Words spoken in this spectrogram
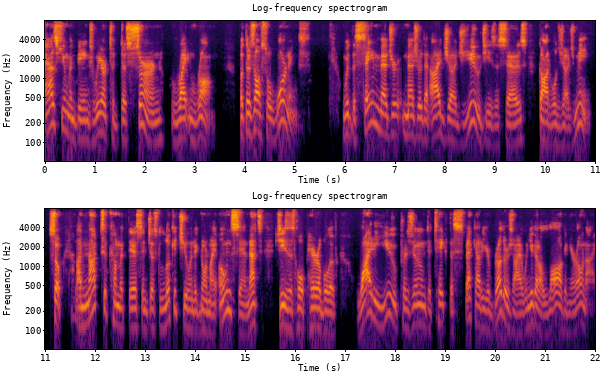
yeah. as human beings, we are to discern right and wrong. But there's also warnings. With the same measure measure that I judge you, Jesus says, God will judge me. So yeah. I'm not to come at this and just look at you and ignore my own sin. That's Jesus' whole parable of why do you presume to take the speck out of your brother's eye when you got a log in your own eye,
